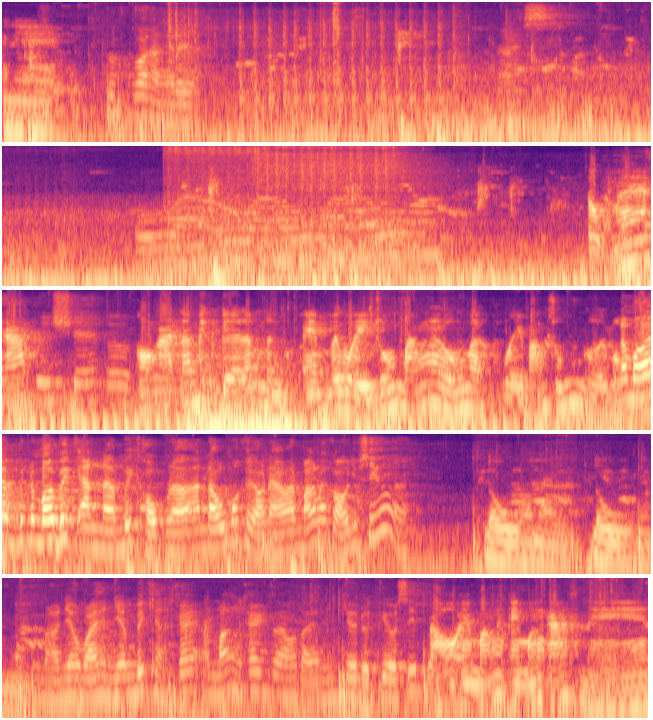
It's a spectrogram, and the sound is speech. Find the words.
nè có, có thằng ngay đây đục má áp con áp nó biết ghê lắm mình em phải quỳ xuống bắn nó luôn á ba quỳ bắn súng người một nó mới nó mới biết anh nè biết hụt nè anh đâu có mất cái đoạn nào anh bắn nó còn chút xíu à. Đù hả mày? Đù hả mày? Mà như vậy hình như em biết thằng khác anh bắn thằng khác sao tại anh chưa được kill ship. Đâu em bắn em bắn áp nè.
